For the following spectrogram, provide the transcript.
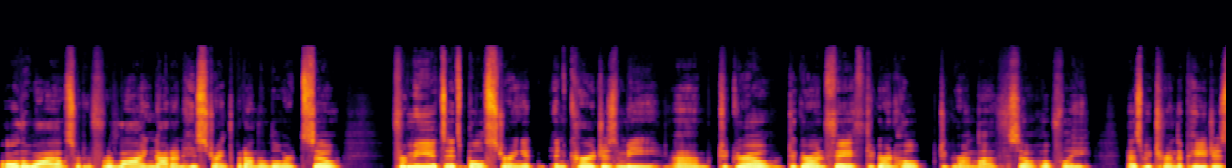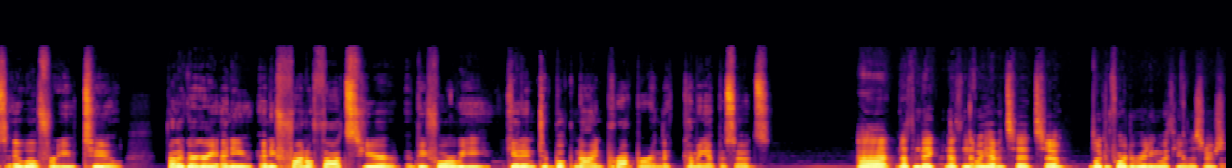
all the while sort of relying not on his strength but on the Lord. So for me, it's it's bolstering. It encourages me um, to grow, to grow in faith, to grow in hope, to grow in love. So hopefully, as we turn the pages, it will for you too. Father Gregory, any any final thoughts here before we get into book nine proper in the coming episodes? Uh, nothing big, nothing that we haven't said. So looking forward to reading with you, listeners.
